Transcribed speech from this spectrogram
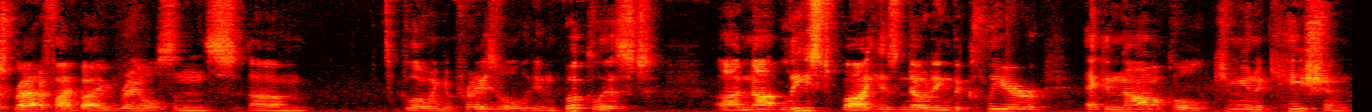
course, gratified by Ray Olson's um, glowing appraisal in Booklist, uh, not least by his noting the clear economical communication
